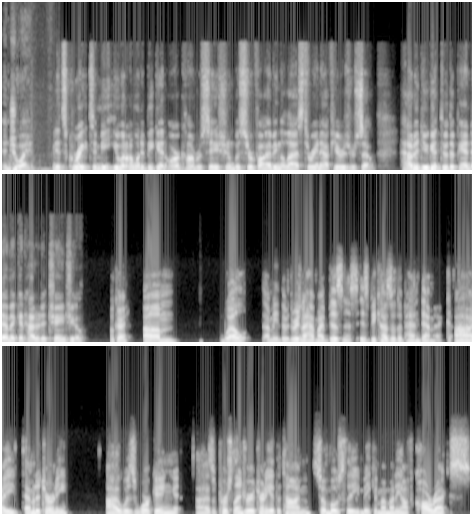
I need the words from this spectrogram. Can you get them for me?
Enjoy. It's great to meet you, and I want to begin our conversation with surviving the last three and a half years or so. How did you get through the pandemic, and how did it change you? Okay. Um, well, I mean, the, the reason I have my business is because of the pandemic. I am an attorney. I was working as a personal injury attorney at the time, so mostly making my money off car wrecks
